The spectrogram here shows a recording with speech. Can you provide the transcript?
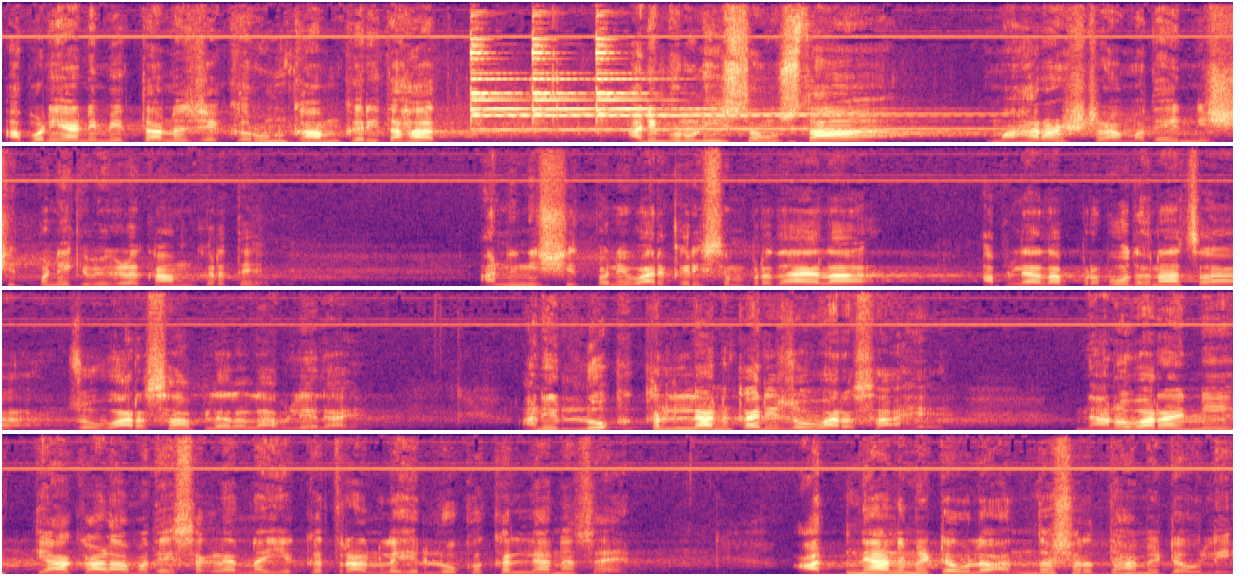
आपण या निमित्तानं जे करून काम करीत आहात. आणि म्हणून ही संस्था महाराष्ट्रामध्ये निश्चितपणे एक वेगळं काम करते. आणि निश्चितपणे वारकरी संप्रदायाला आपल्याला प्रबोधनाचा जो वारसा आपल्याला लाभलेला आहे आणि लोककल्याणकारी जो वारसा आहे ज्ञानोबारांनी त्या काळामध्ये सगळ्यांना एकत्र आणलं हे लोककल्याणच आहे. अज्ञान मिटवलं अंधश्रद्धा मिटवली.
